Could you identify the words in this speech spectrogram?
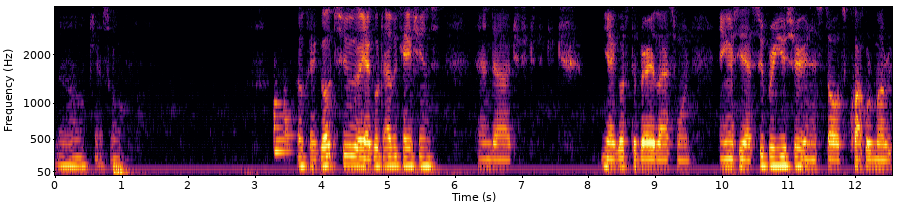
no, cancel. Okay, go to uh, yeah, go to applications, and uh, yeah, go to the very last one, and you're gonna see that super user and installs Clockwork Mod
